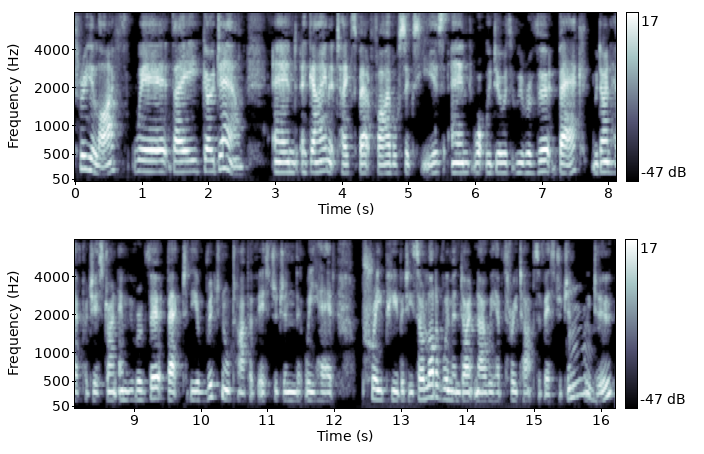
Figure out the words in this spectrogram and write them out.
through your life where they go down. And again, it takes about five or six years. And what we do is we revert back. We don't have progesterone and we revert back to the original type of estrogen that we had pre puberty. So a lot of women don't know we have three types of estrogen. Mm. We do.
